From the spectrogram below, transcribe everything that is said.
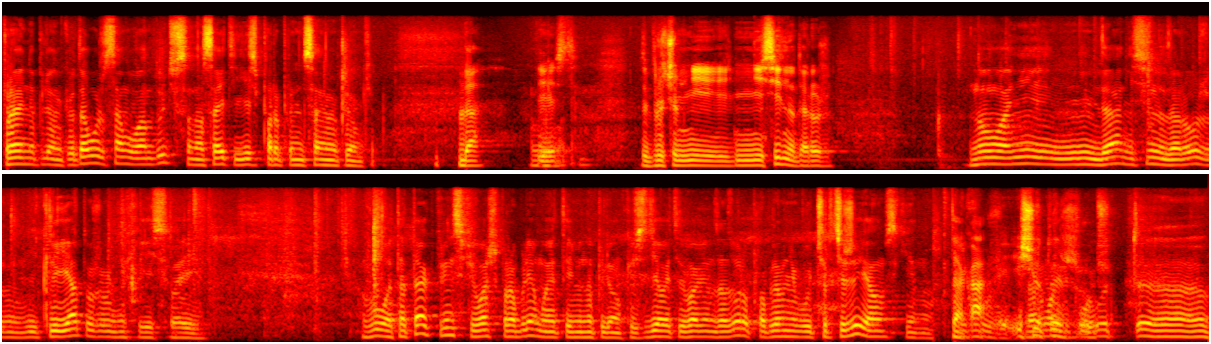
правильные пленки. У того же самого Андутиса на сайте есть паропроницаемые пленки. Да, Вот. есть. Да Причем не, не сильно дороже. Ну, они, да, не сильно дороже. И клея тоже у них есть свои. Вот, а так, в принципе, ваша проблема это именно пленка. Если сделаете два вен зазора, проблем не будет. Чертежи я вам скину. Так, Не а хуже, еще тоже вот, э,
